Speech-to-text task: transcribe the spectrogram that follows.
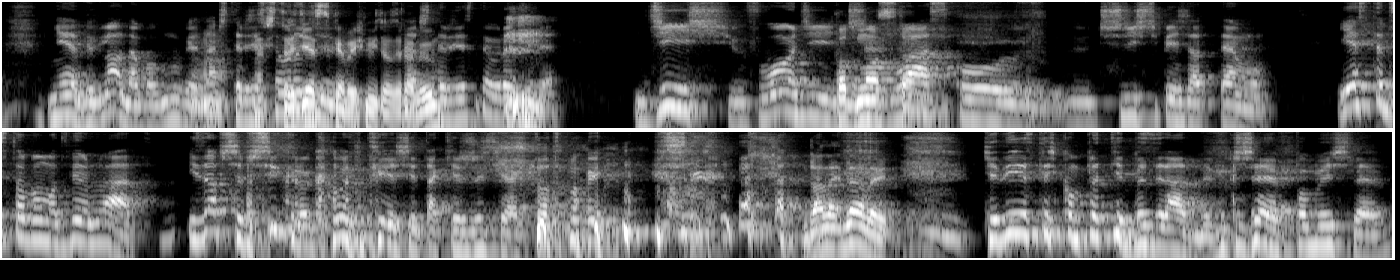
Nie, wygląda, bo mówię, na No, 40 na 40 urodziny. byś mi to zrobił. Na 40 urodziny. Dziś w Łodzi, Pod czy w mostem. Łasku 35 lat temu. Jestem z tobą od wielu lat i zawsze przykro komentuje się takie życie jak to twoje. Dalej, dalej. Kiedy jesteś kompletnie bezradny w grze, w pomyśle,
